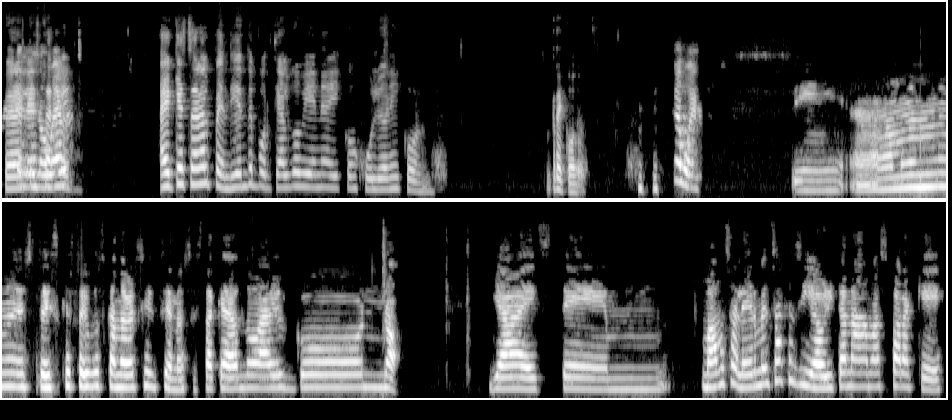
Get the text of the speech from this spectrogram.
pero hay que, estar hay que estar al pendiente porque algo viene ahí con Julián y con Recodo. Qué bueno. Sí. um, este, es que estoy buscando a ver si se nos está quedando algo. No. Ya, este. mm, Vamos a leer mensajes y ahorita nada más para que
